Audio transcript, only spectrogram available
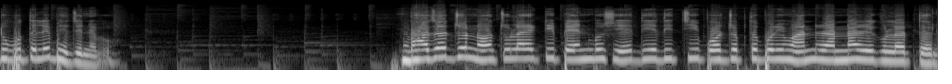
ডুবো তেলে ভেজে নেব। ভাজার জন্য চুলায় একটি প্যান বসিয়ে দিয়ে দিচ্ছি পর্যাপ্ত পরিমাণ রান্নার রেগুলার তেল।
